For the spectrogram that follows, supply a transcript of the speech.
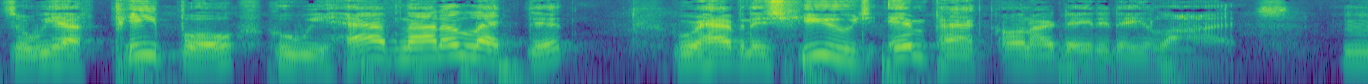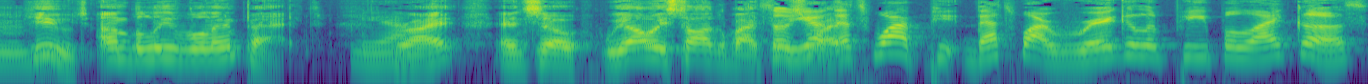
So we have people who we have not elected. who are having this huge impact on our day to day lives. Huge, unbelievable impact. Mm-hmm. Yeah. Right, and so we always talk about So this. So, yeah, right? that's why pe- that's why regular people like us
